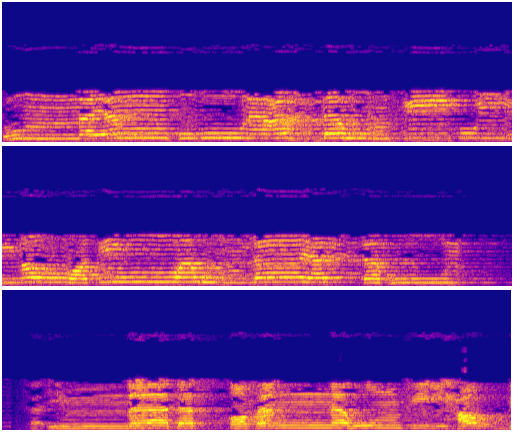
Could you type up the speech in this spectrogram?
ثم ينقضون وهم لا يتقون فإما تثقفنهم في الحرب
